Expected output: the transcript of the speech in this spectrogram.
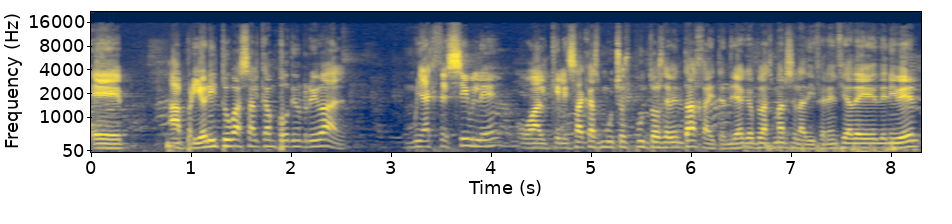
Eh, a priori tú vas al campo de un rival muy accesible o al que le sacas muchos puntos de ventaja y tendría que plasmarse la diferencia de, nivel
